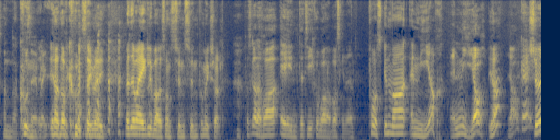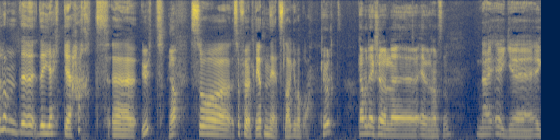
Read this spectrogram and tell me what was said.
Sånn da koser jeg meg. Ja, nå koser jeg meg. Men det var egentlig bare sånn synd-synd på meg sjøl. På skala fra 1 til 10, hvor bra var påsken din? Påsken var en nier. En nier. Ja. Ja, OK. Selv om det, det gikk eh, hardt eh, ut, Ja, så, så følte jeg at nedslaget var bra. kult. Hva med deg sjøl, Even Hansen? Nei, jeg, eh, jeg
